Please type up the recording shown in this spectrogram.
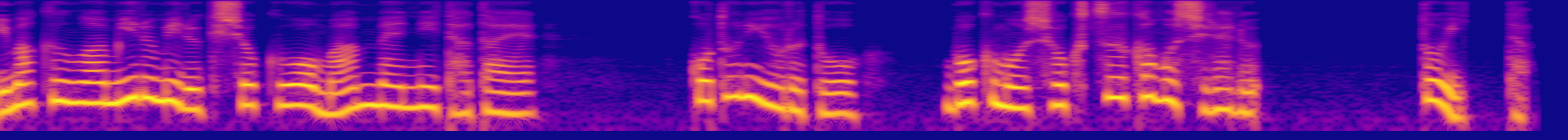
今君はみるみる気色を満面にたたえことによると僕も食通かもしれぬと言った。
